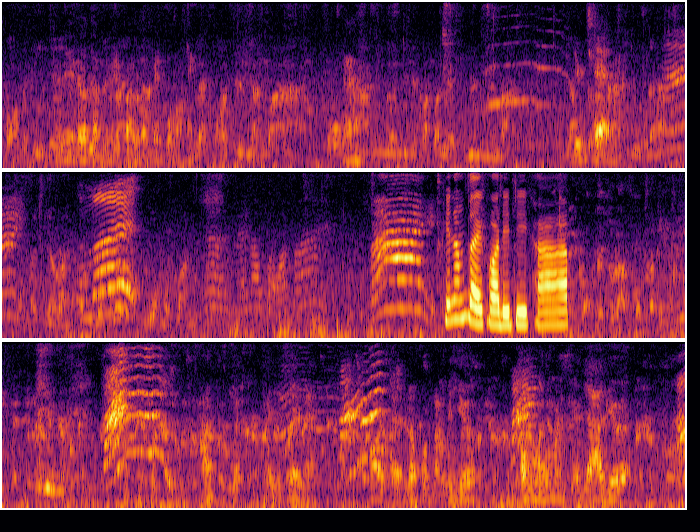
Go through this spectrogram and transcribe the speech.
เพราะไม่มีเหตุนี่เราตัดเลยฟังแล้วเป็นพวกของให้และขอยืนยันว่าโครงการเงินดิจิทัลวอลเล็ตหนึ่งหมื่นบาทยิ้มแชร์หน่อยอยู่นะฮะไม่ไม่มีอะไรต้องยกเลิกหรือว่าหมดหวังเออแม่น้องบอกว่าไม่ไม่พี่น้ำใจคอดีๆครับครับแล้วใครจะช่วยแม่พ่อใช้ เราคนมันไม่เยอะ ของหนูมันเคลื่อนย้าเยอะ เอา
